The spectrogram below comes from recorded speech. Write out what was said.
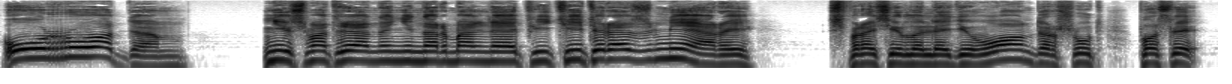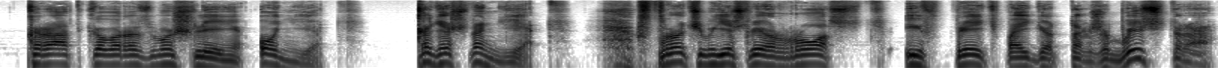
уродом, несмотря на ненормальный аппетит и размеры? — спросила леди Вондершут после краткого размышления. «О, нет, конечно, нет. Впрочем, если рост и впредь пойдет так же быстро,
